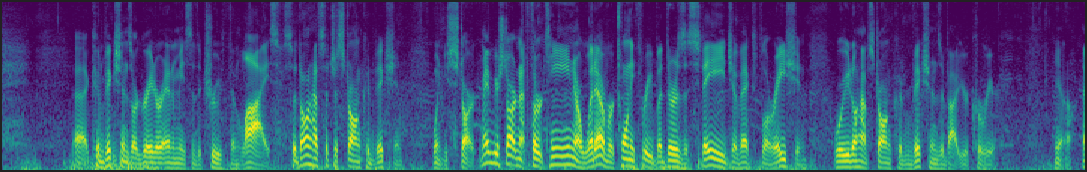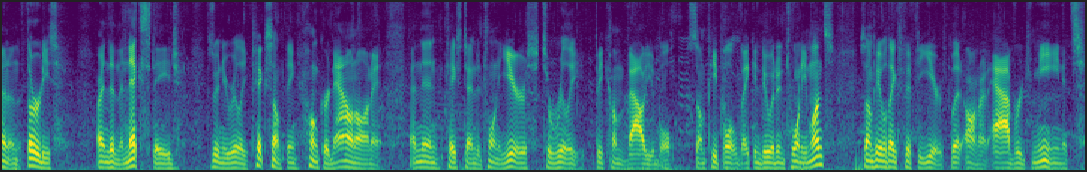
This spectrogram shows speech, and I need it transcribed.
Uh, convictions are greater enemies of the truth than lies. So don't have such a strong conviction when you start. Maybe you're starting at 13 or whatever, 23, but there's a stage of exploration where you don't have strong convictions about your career you know, and in the 30s, and then the next stage is when you really pick something, hunker down on it, and then it takes 10 to 20 years to really become valuable. Some people they can do it in 20 months. Some people takes 50 years, but on an average mean, it's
